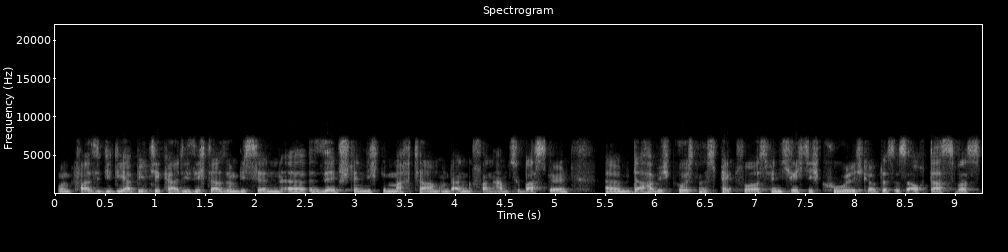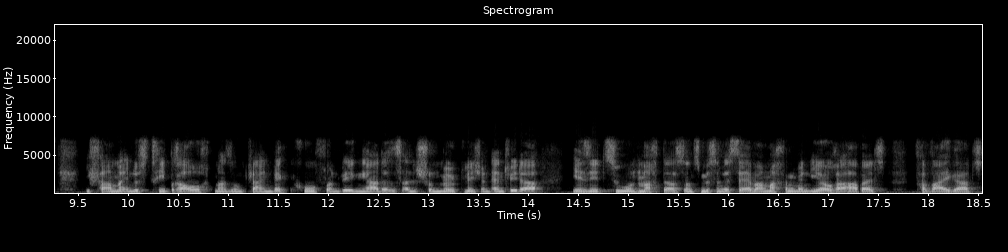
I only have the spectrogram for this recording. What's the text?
und quasi die Diabetiker, die sich da so ein bisschen äh, selbstständig gemacht haben und angefangen haben zu basteln. Äh, da habe ich größten Respekt vor. Das finde ich richtig cool. Ich glaube, das ist auch das, was die Pharmaindustrie braucht. Mal so einen kleinen Weckruf von wegen, ja, das ist alles schon möglich und entweder ihr seht zu und macht das, sonst müssen wir es selber machen, wenn ihr eure Arbeit verweigert.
